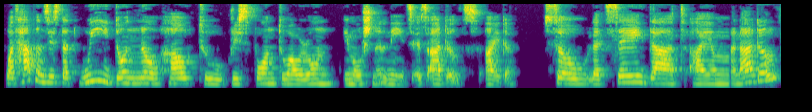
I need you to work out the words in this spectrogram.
what happens is that we don't know how to respond to our own emotional needs as adults either. So let's say that I am an adult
